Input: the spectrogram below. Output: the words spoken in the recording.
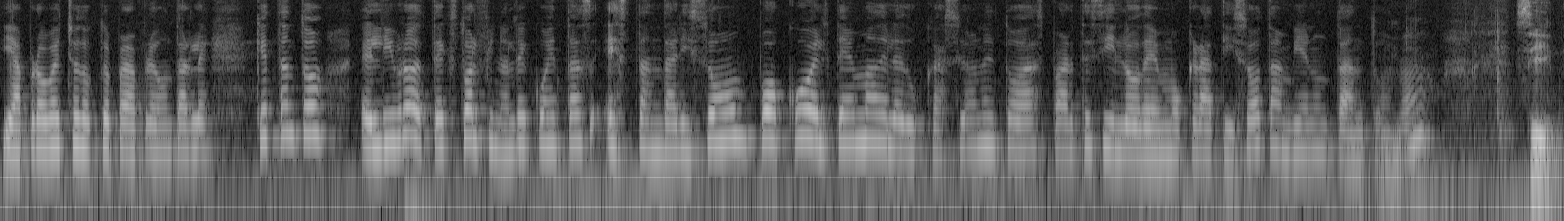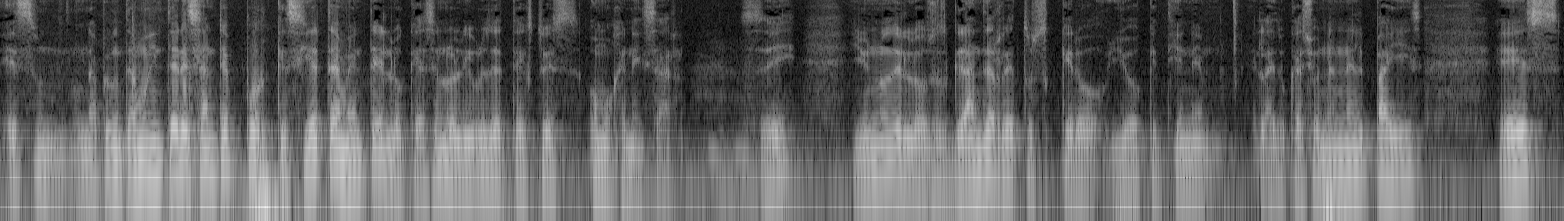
Y aprovecho, doctor, para preguntarle, ¿qué tanto el libro de texto, al final de cuentas, estandarizó un poco el tema de la educación en todas partes y lo democratizó también un tanto, ¿no? Sí, es una pregunta muy interesante porque ciertamente lo que hacen los libros de texto es homogeneizar. ¿sí? Y uno de los grandes retos, creo yo, que tiene la educación en el país es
